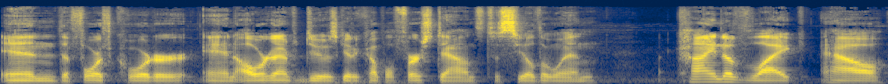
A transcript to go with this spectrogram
in the fourth quarter, and all we're going to have to do is get a couple first downs to seal the win. Kind of like how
